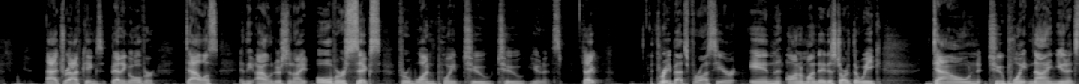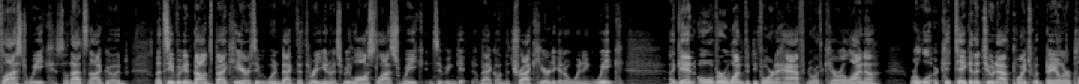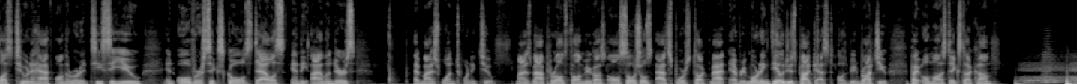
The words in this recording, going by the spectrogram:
at DraftKings, betting over Dallas and the Islanders tonight, over six for 1.22 units. Okay. Three bets for us here in on a Monday to start the week down 2.9 units last week, so that's not good. Let's see if we can bounce back here, see if we win back the three units we lost last week, and see if we can get back on the track here to get a winning week. Again, over 154 and a half, North Carolina. We're taking the two and a half points with Baylor, plus two and a half on the road at TCU, and over six goals. Dallas and the Islanders at minus 122. My name is Matt Perrault. Follow me across all socials at Sports Talk Matt every morning. Daily Juice Podcast, always being brought to you by OmahaSteaks.com. Thank you.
